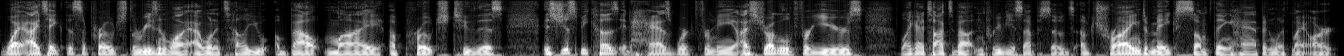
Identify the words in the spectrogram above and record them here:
why I take this approach, the reason why I want to tell you about my approach to this is just because it has worked for me. I struggled for years, like I talked about in previous episodes, of trying to make something happen with my art.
